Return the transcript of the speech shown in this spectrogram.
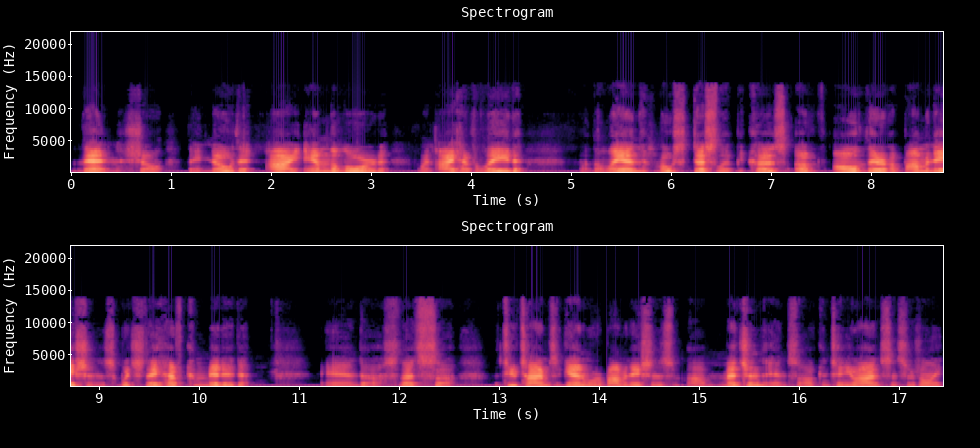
Then shall they know that I am the Lord when I have laid the land most desolate because of all their abominations which they have committed. And uh, so that's uh, the two times again where abominations um, mentioned. And so I'll continue on since there's only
